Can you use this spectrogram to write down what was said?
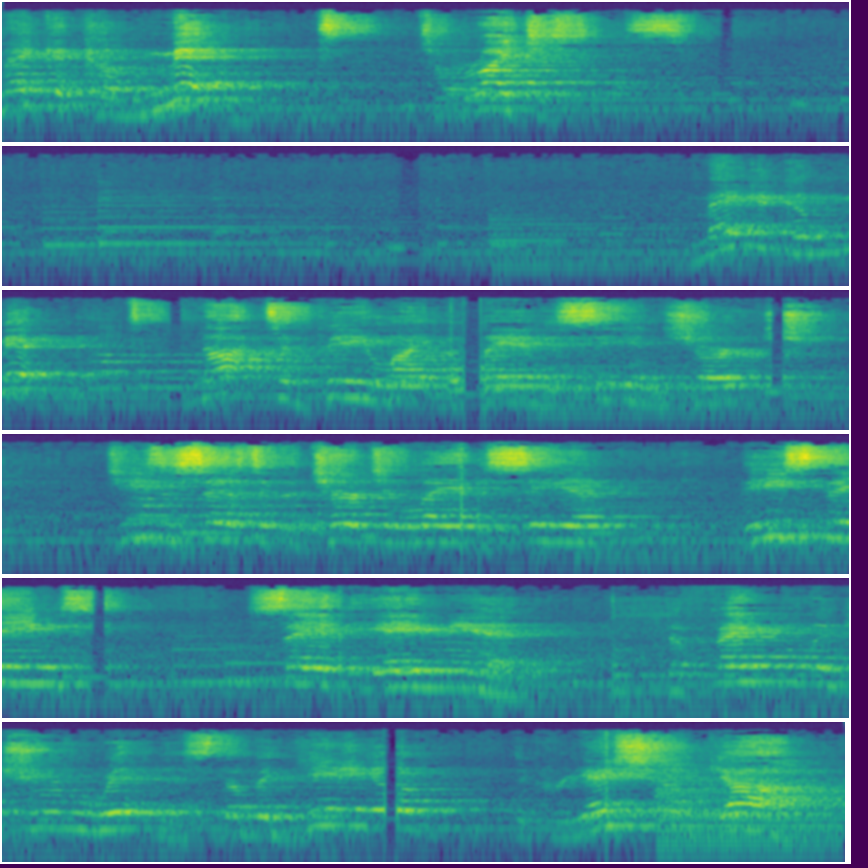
make a commitment to righteousness. Make a commitment not to be like the Laodicean church. Jesus says to the church in Laodicea, These things saith the Amen, the faithful and true witness, the beginning of the creation of God.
